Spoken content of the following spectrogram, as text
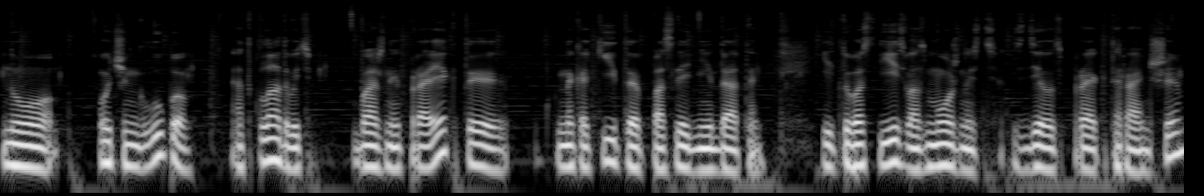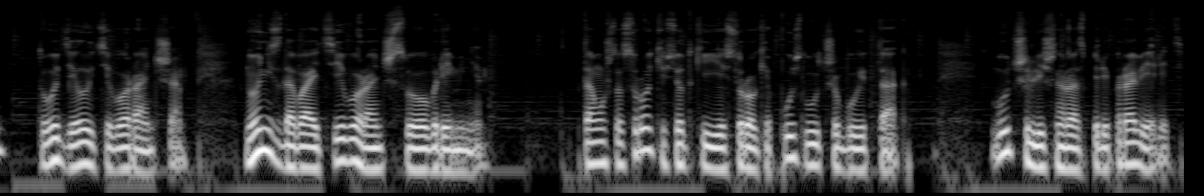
Но очень глупо откладывать важные проекты на какие-то последние даты. Если у вас есть возможность сделать проект раньше, то делайте его раньше. Но не сдавайте его раньше своего времени. Потому что сроки все-таки есть сроки, пусть лучше будет так. Лучше лишний раз перепроверить.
